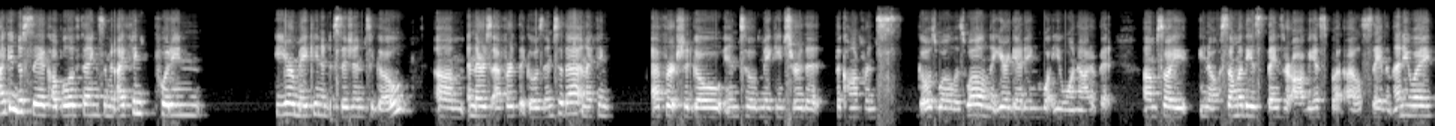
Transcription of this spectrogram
I can just say a couple of things. I mean, I think putting, you're making a decision to go um, and there's effort that goes into that. And I think effort should go into making sure that the conference goes well as well and that you're getting what you want out of it. Um, so I, you know, some of these things are obvious, but I'll say them anyway.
